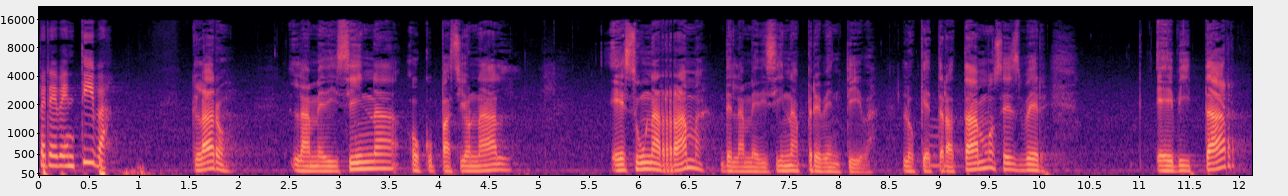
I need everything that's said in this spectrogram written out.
preventiva. Claro, la medicina ocupacional es una rama de la medicina preventiva. Lo que tratamos es ver, evitar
